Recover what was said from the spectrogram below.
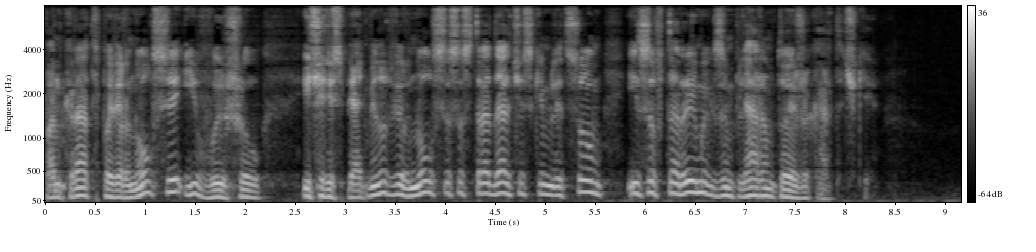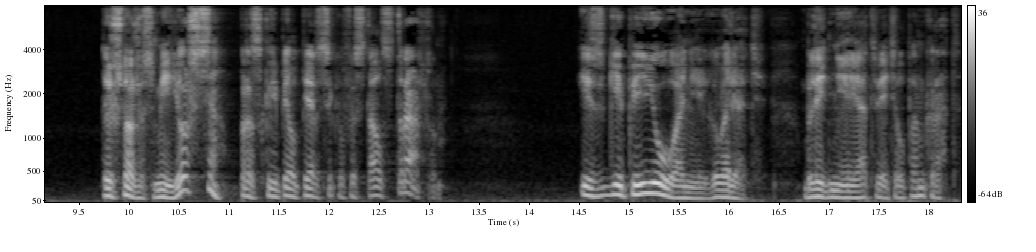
Панкрат повернулся и вышел, и через пять минут вернулся со страдальческим лицом и со вторым экземпляром той же карточки. Ты что же, смеешься? Проскрипел Персиков и стал страшен. Из ГПЮ они говорят, бледнее ответил Панкрат.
